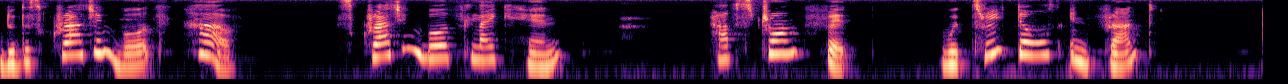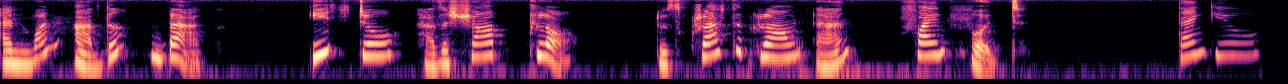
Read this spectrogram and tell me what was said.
do the scratching birds have? Scratching birds like hen have strong feet with three toes in front and one at the back. Each toe has a sharp claw to scratch the ground and find food. Thank you.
